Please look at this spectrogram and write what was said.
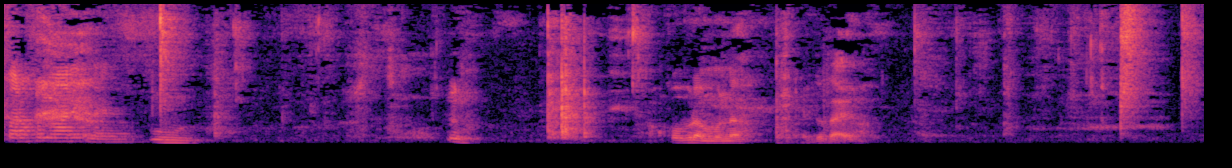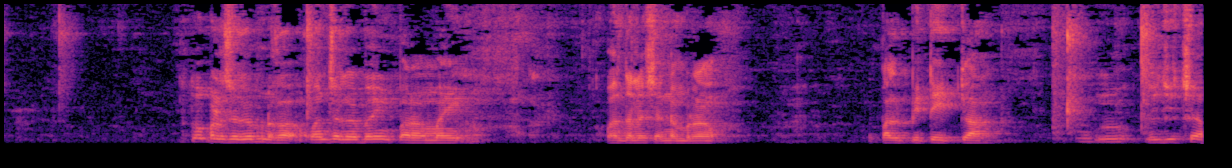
Para kunwari na. no? mm. Mm. Cobra muna. Ito tayo. Ito pala sa gabi, naka-kuan sa gabi, parang may kuan talaga siya na parang palpitate ka. Mm, legit siya.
